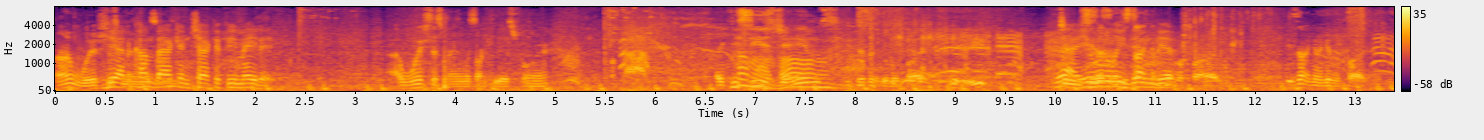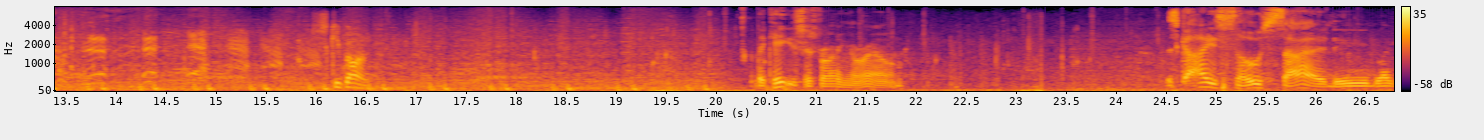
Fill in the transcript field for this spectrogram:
I wish He this had to come back on, and check if he made it. I wish this man was on PS4. Like he sees James, he doesn't give a fuck. Yeah, James, he literally he's not didn't gonna get. give a fuck. He's not gonna give a fuck. Just keep going. The Kate's just running around. This guy is so sad, dude. Like,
